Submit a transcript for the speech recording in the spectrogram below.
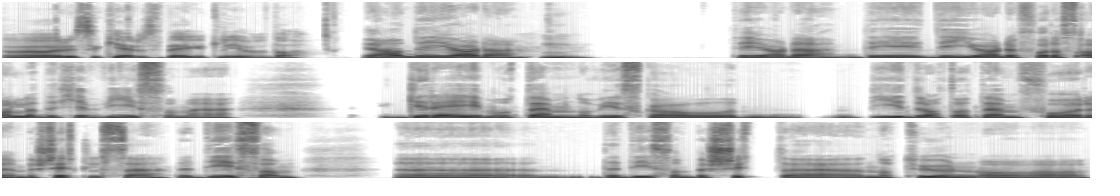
å risikere sitt eget liv da. Ja, de gjør det. Mm. De gjør det. De, de gjør det for oss alle. Det er ikke vi som er greie mot dem når vi skal bidra til at dem får en beskyttelse. Det er de som, eh, det er de som beskytter naturen og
